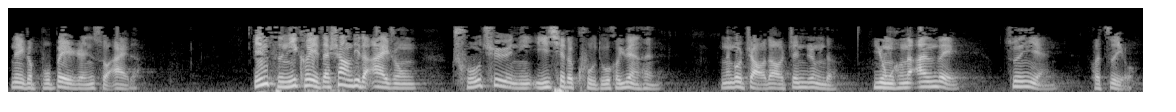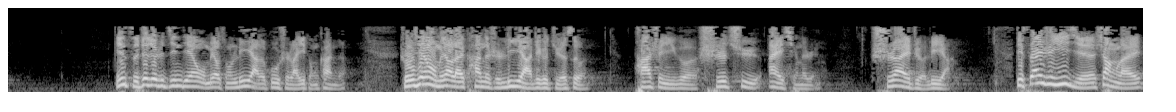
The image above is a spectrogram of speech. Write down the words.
那个不被人所爱的。因此，你可以在上帝的爱中。除去你一切的苦毒和怨恨，能够找到真正的永恒的安慰、尊严和自由。因此，这就是今天我们要从利亚的故事来一同看的。首先，我们要来看的是利亚这个角色，他是一个失去爱情的人，失爱者利亚。第三十一节上来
